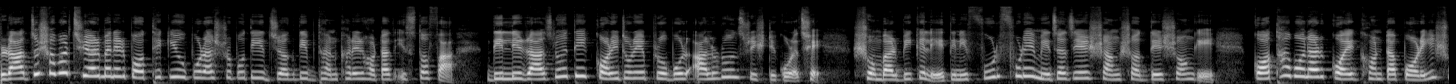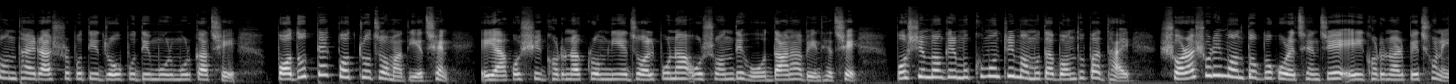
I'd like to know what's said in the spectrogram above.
রাজ্যসভার চেয়ারম্যানের পদ থেকে উপরাষ্ট্রপতি জগদীপ ধনখড়ের হঠাৎ ইস্তফা দিল্লির রাজনৈতিক করিডোরে প্রবল আলোড়ন সৃষ্টি করেছে। সোমবার বিকেলে তিনি ফুরফুরে মেজাজে সাংসদদের সঙ্গে কথা বলার কয়েক ঘণ্টা পরে সন্ধ্যায় রাষ্ট্রপতি দ্রৌপদী মুর্মুর কাছে পদত্যাগপত্র জমা দিয়েছেন। এই আকস্মিক ঘটনাক্রম নিয়ে জল্পনা ও সন্দেহ দানা বেঁধেছে। পশ্চিমবঙ্গের মুখ্যমন্ত্রী মমতা বন্দ্যোপাধ্যায় সরাসরি মন্তব্য করেছেন যে এই ঘটনার পেছনে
